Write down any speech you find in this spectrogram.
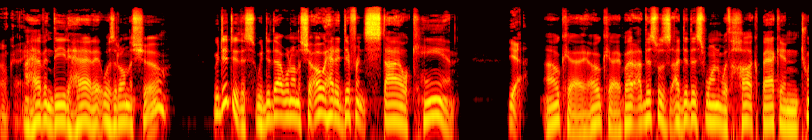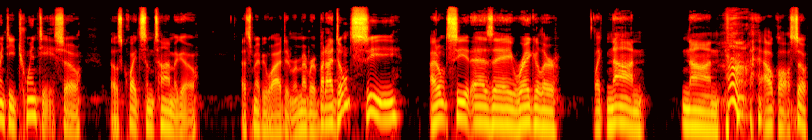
okay. I have indeed had it. Was it on the show? We did do this. We did that one on the show. Oh, it had a different style can. Yeah. Okay, okay. But uh, this was I did this one with Huck back in 2020, so that was quite some time ago. That's maybe why I didn't remember it. But I don't see I don't see it as a regular like non non alcohol. So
